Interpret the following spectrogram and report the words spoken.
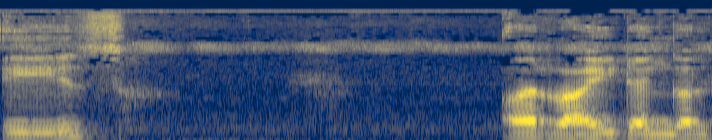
is a right angle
